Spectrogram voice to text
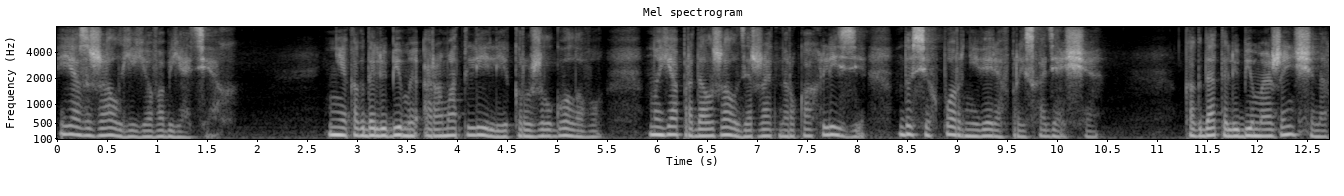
я сжал ее в объятиях. Некогда любимый аромат лилии кружил голову, но я продолжал держать на руках Лиззи, до сих пор не веря в происходящее. Когда-то любимая женщина,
